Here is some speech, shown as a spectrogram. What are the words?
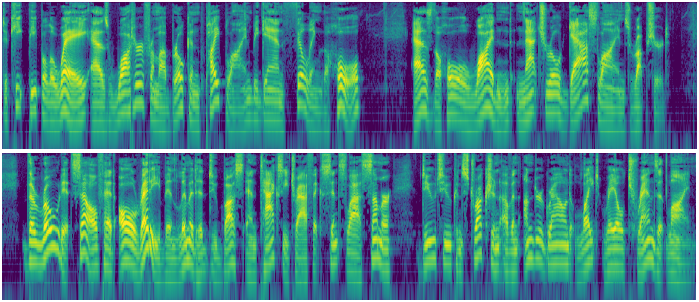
to keep people away as water from a broken pipeline began filling the hole. As the hole widened, natural gas lines ruptured. The road itself had already been limited to bus and taxi traffic since last summer due to construction of an underground light rail transit line.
